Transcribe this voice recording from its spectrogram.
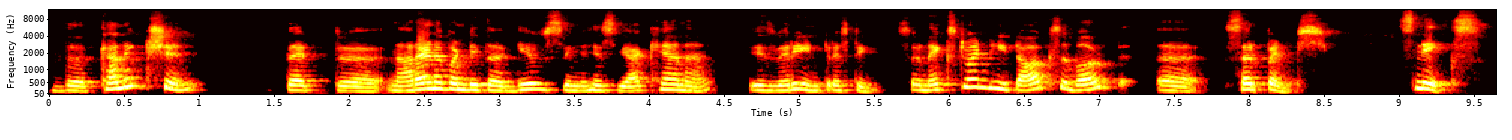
the connection shloka. Simple, but uh, the connection that uh, Narayana Pandita gives in his Vyakhyana is very interesting. So, next one he talks about uh, serpents, snakes.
